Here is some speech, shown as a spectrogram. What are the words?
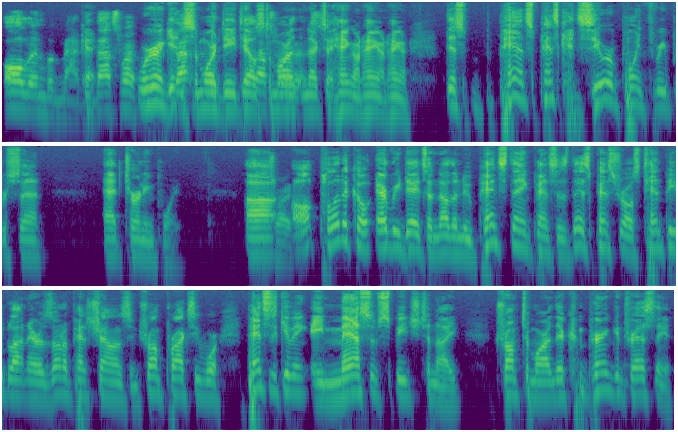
All in with MAGA. Okay. That's what we're going to get into some more details tomorrow. The next, hang on, hang on, hang on. This Pence, Pence got 0.3 percent at Turning Point. Uh, right. all Politico every day. It's another new Pence thing. Pence is this. Pence draws 10 people out in Arizona. Pence challenges in Trump proxy war. Pence is giving a massive speech tonight. Trump tomorrow. And they're comparing, contrasting it.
